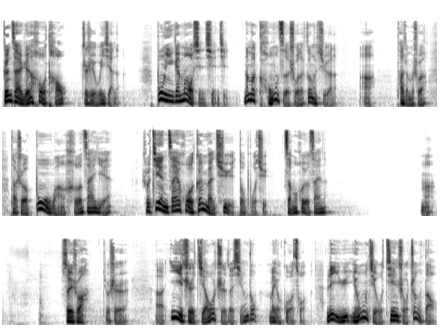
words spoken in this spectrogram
跟在人后逃，这是有危险的，不应该冒险前进。那么孔子说的更绝了啊！他怎么说？他说：“不往何灾也？说见灾祸根本去都不去，怎么会有灾呢？”啊，所以说就是呃，抑制脚趾的行动没有过错，利于永久坚守正道。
